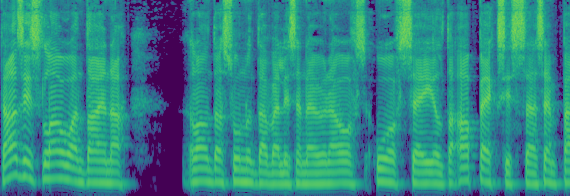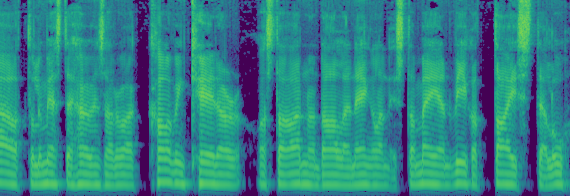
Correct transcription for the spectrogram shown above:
Tämä on siis lauantaina, lauantai sunnuntai välisenä yönä UFC-ilta Apexissa ja sen pääottelu miesten höysarvoa Calvin Cater vastaan Arnold Allen Englannista. Meidän viikot taistelu.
